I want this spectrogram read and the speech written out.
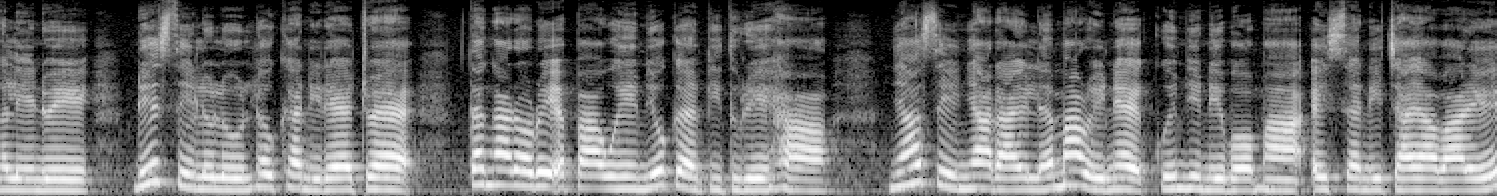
ငလင်တွေနေ့စဉ်လိုလိုလှုပ်ခတ်နေတဲ့အတွက် တန်ဃာတော်တွေအပါအဝင်မြို့ကန်ပြည်သူတွေဟာညစဉ်ညတိုင်းလမ်းမတွေနဲ့ကွင်းပြင်တွေပေါ်မှာအိတ်ဆက်နေကြရပါတယ်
